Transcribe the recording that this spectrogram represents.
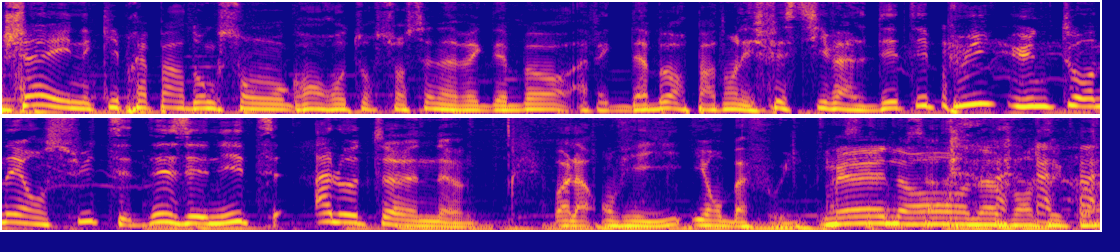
Jane qui prépare donc son grand retour sur scène avec d'abord les festivals d'été puis une tournée ensuite des Zéniths à l'automne. Voilà, on vieillit et on bafouille. Mais non, ça. n'importe quoi.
